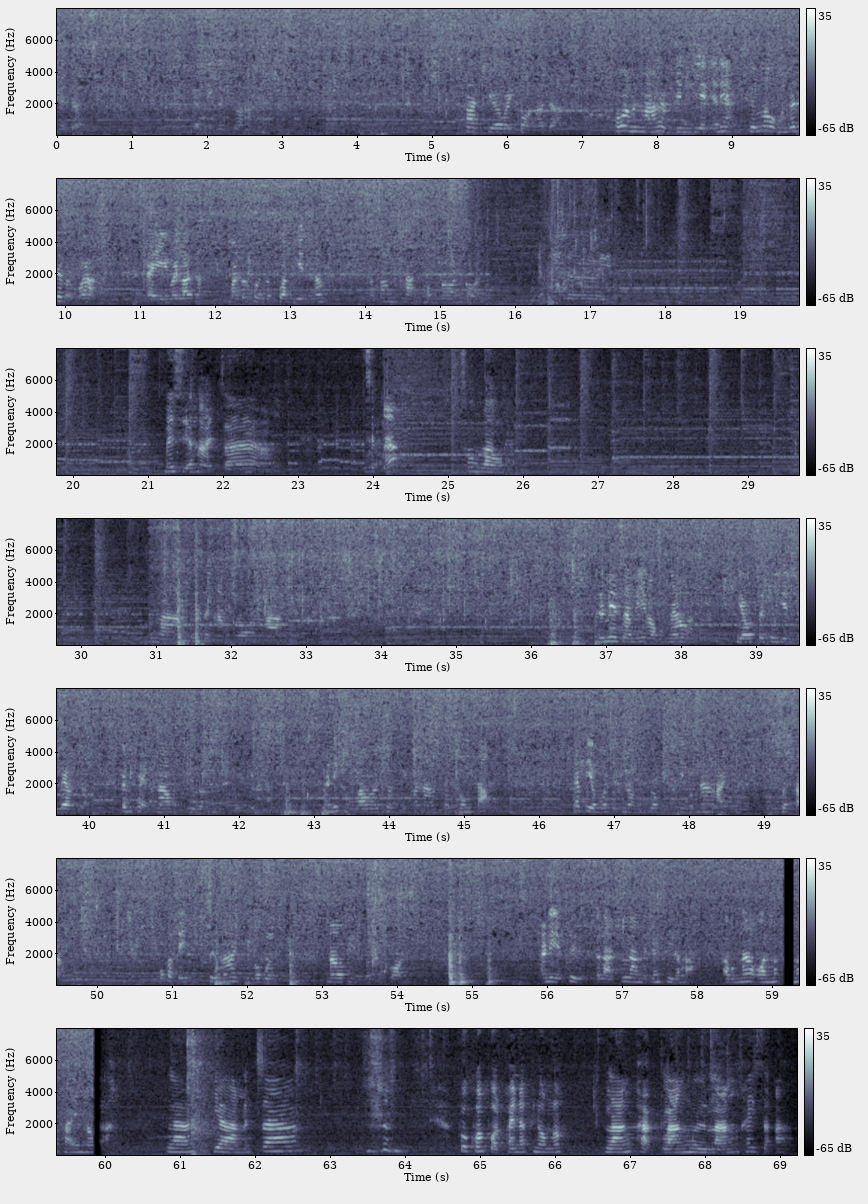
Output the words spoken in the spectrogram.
เดี๋ยวจะแบบนี้เลยจ้ะฆ่าเชื้อไว้ก่อนแล้วจ้ะ ราะว่ามันมาแบบเย็นๆเนี่ยเนี่ยเชื้อโรคมันก็จะแบบว่าไอไวรัสอะมันก็ทนกับความเย็นเนาะเราต้องผ่านความร้อนก่อนแบบนี้เลยไม่เสียหายจ้า เสร็จแล้วส้มเรา แต่เมซานี้เอาพวกแนวอันเคี้ยวใส่ตู้เย็นไปแล้วจ้ะก็มีไข่มะนาวเหลืองอันนี้ของเราเราชอบกินมะนาวใส่ส้มตำแค่เดียวมดจะพี่น้องเรามีกินแบบหน้าหลายส้มตำดูปกติซื้อมากินบะเบิร์เนาถึงเบิร์ก่อน อันนี้คือตลาดฝรั่งแบบจังสีแล้วค่ะ เอาบังหน้าออนมามาขายให้เขาล้างทุกอย่างนะจ๊ะเพื่อความปลอดภัยนะพี่น้องเนาะ ล้างผักล้างมือล้างให้สะอาด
